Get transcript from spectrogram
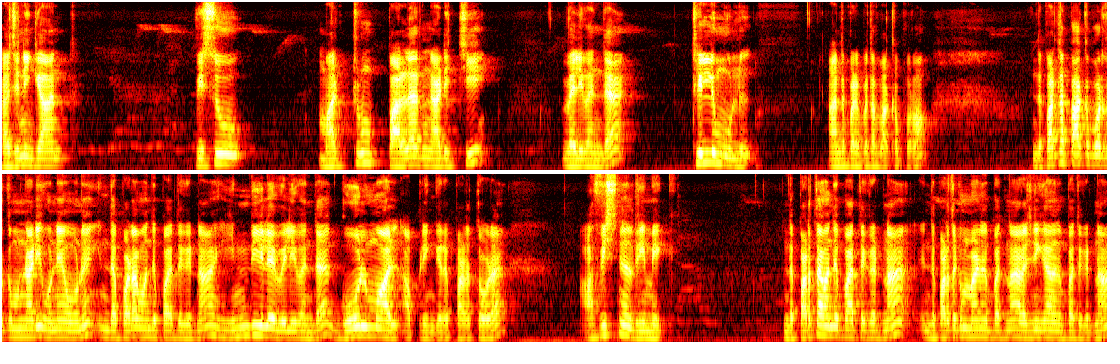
ரஜினிகாந்த் விசு மற்றும் பலர் நடித்து வெளிவந்த தில்லுமுள்ளு அந்த படத்தை தான் பார்க்க போகிறோம் இந்த படத்தை பார்க்க போகிறதுக்கு முன்னாடி ஒன்றே ஒன்று இந்த படம் வந்து பார்த்துக்கிட்டிங்கன்னா ஹிந்தியில் வெளிவந்த கோல்மால் அப்படிங்கிற படத்தோட அஃபிஷனல் ரீமேக் இந்த படத்தை வந்து பார்த்துக்கிட்டினா இந்த படத்துக்கு முன்னாடி வந்து பார்த்தீங்கன்னா ரஜினிகாந்த் வந்து பார்த்துக்கிட்டினா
